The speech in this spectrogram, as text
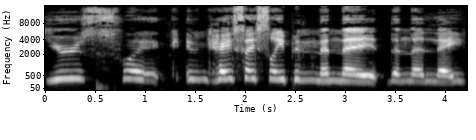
use like in case they sleep and then they then they're late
